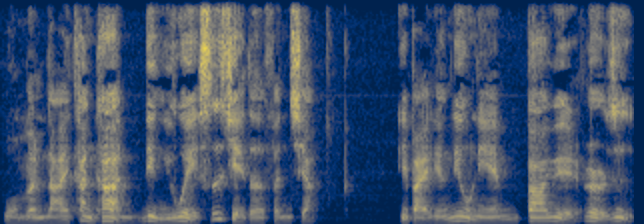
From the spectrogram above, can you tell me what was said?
我们来看看另一位师姐的分享。一百零六年八月二日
